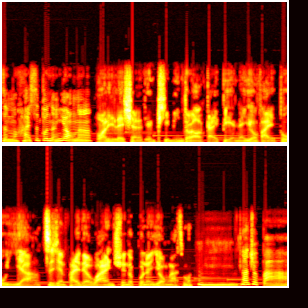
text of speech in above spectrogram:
怎么还是不能用呢？哇哩嘞，现在连品名都要改变了，用法也不一样，之前拍的完全都不能用了，怎么？嗯，那就把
